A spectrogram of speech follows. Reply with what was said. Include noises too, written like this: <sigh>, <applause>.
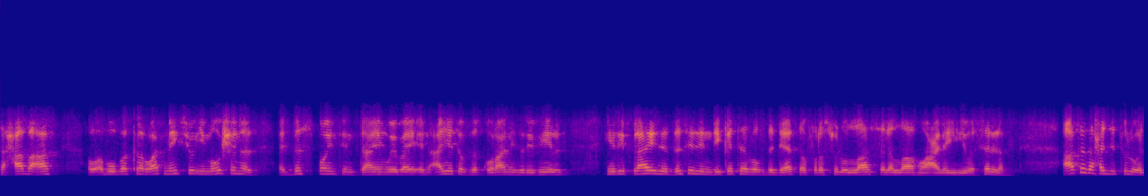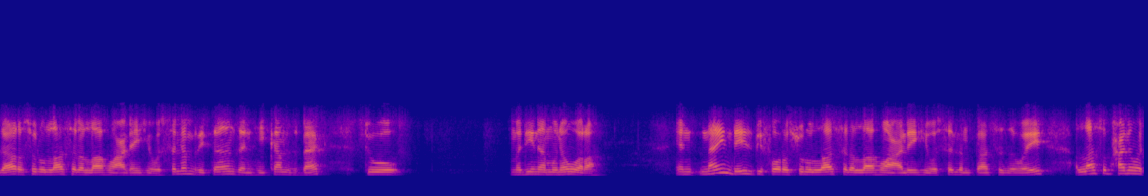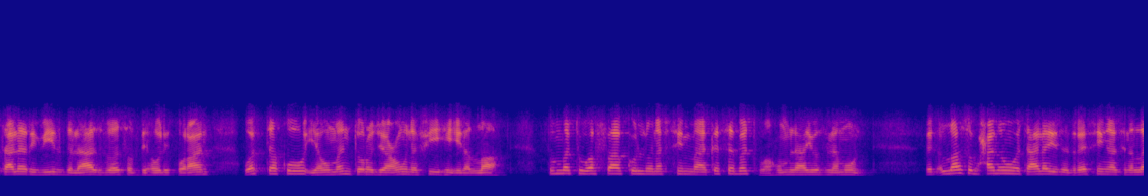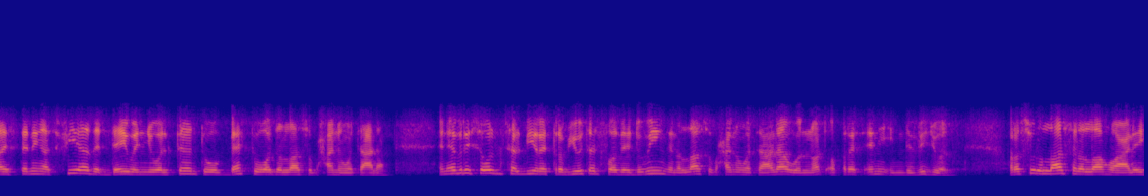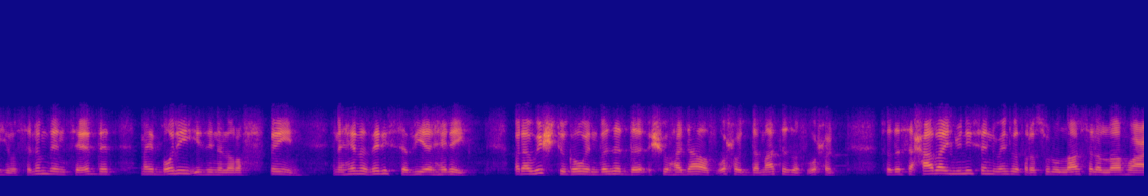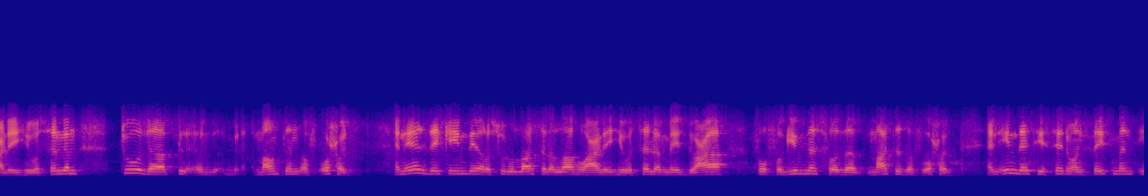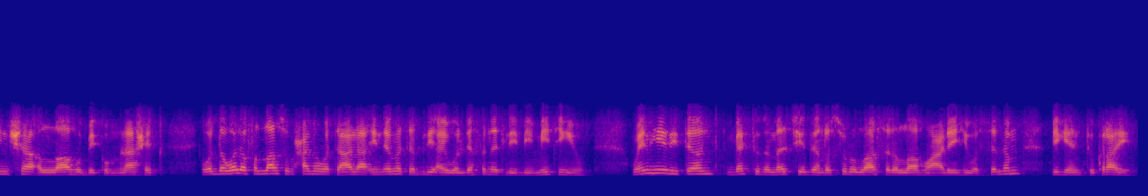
Sahaba asked, Oh Abu Bakr, what makes you emotional at this point in time whereby an ayat of the Quran is revealed? He replies that this is indicative of the death of Rasulullah sallallahu alayhi wasallam. After the Hajjatul Wada, Rasulullah sallallahu alayhi wasallam returns and he comes back to Medina Munawwara. And nine days before Rasulullah sallallahu alayhi wasallam passes away, Allah subhanahu wa ta'ala reveals the last verse of the Holy Quran, وَاتَّقُوا يَوْمًا تُرْجَعُونَ فِيهِ إِلَى اللَّهِ ثُمَّ تُوَفَّى كُلُّ نَفْسٍ مَا كَسَبَتْ وَهُمْ لَا يُظْلَمُونَ that Allah subhanahu wa ta'ala is addressing us and Allah is telling us, fear the day when you will turn to back towards Allah subhanahu wa ta'ala. And every soul shall be retributed for their doings and Allah subhanahu wa ta'ala will not oppress any individual. Rasulullah sallallahu alayhi wasallam then said that my body is in a lot of pain and I have a very severe headache. But I wish to go and visit the shuhada of Uhud, the martyrs of Uhud. So the Sahaba in unison went with Rasulullah sallallahu alayhi wasallam to the mountain of Uhud. And as they came there, Rasulullah sallallahu alayhi wasallam made dua for forgiveness for the martyrs of Uhud. And in that he said one statement, Insha'Allahu bikum lahiq. With the will of Allah subhanahu wa ta'ala, inevitably I will definitely be meeting you. When he returned back to the masjid, then Rasulullah sallallahu alayhi wasallam began to cry.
